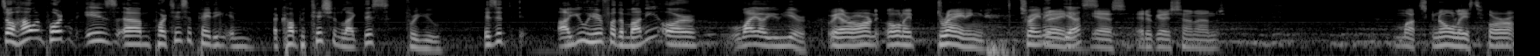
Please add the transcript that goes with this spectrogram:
so how important is um, participating in a competition like this for you? Is it, are you here for the money or why are you here? We are on, only training. Training, training yes. Yes, education and much knowledge for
